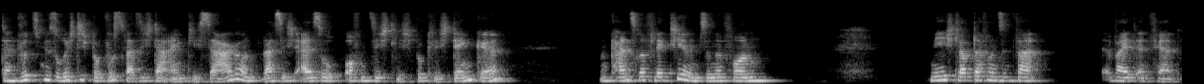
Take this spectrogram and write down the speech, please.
dann wird es mir so richtig bewusst, was ich da eigentlich sage und was ich also offensichtlich wirklich denke und kann es reflektieren im Sinne von, Nee, ich glaube, davon sind wir weit entfernt.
